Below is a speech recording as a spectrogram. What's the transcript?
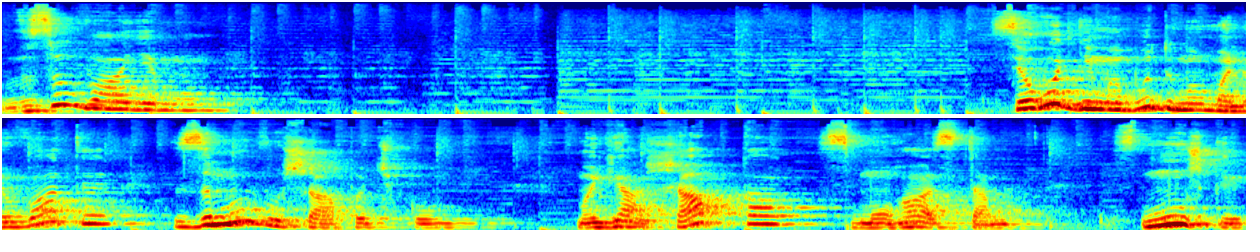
взуваємо. Сьогодні ми будемо малювати зимову шапочку. Моя шапка смугаста. Смужки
